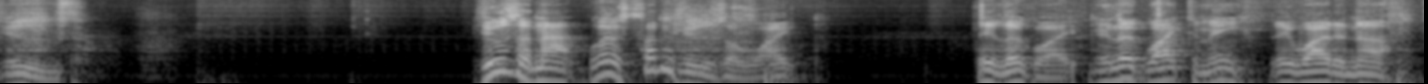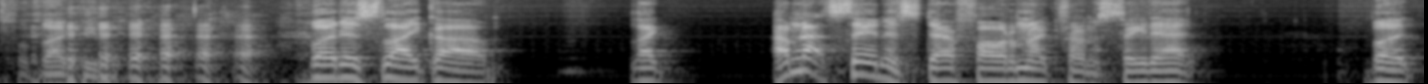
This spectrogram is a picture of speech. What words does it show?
Jews. Jews are not. Well, some Jews are white. They look white. they look white to me. They white enough for black people. but it's like, uh, like I'm not saying it's their fault. I'm not trying to say that, but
